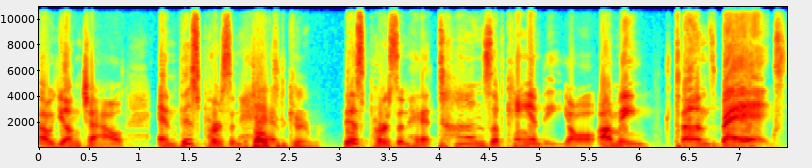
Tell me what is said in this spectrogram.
a young child, and this person had Talk to the camera. This person had tons of candy, y'all. I mean, tons, bags.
